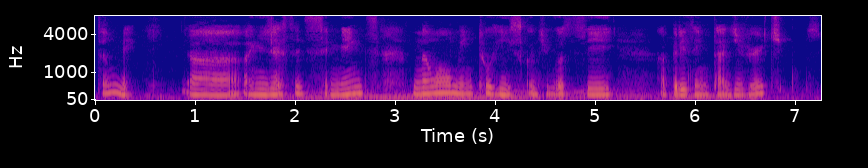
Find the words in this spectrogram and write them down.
também. A, ingesta de sementes não aumenta o risco de você apresentar divertículos.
